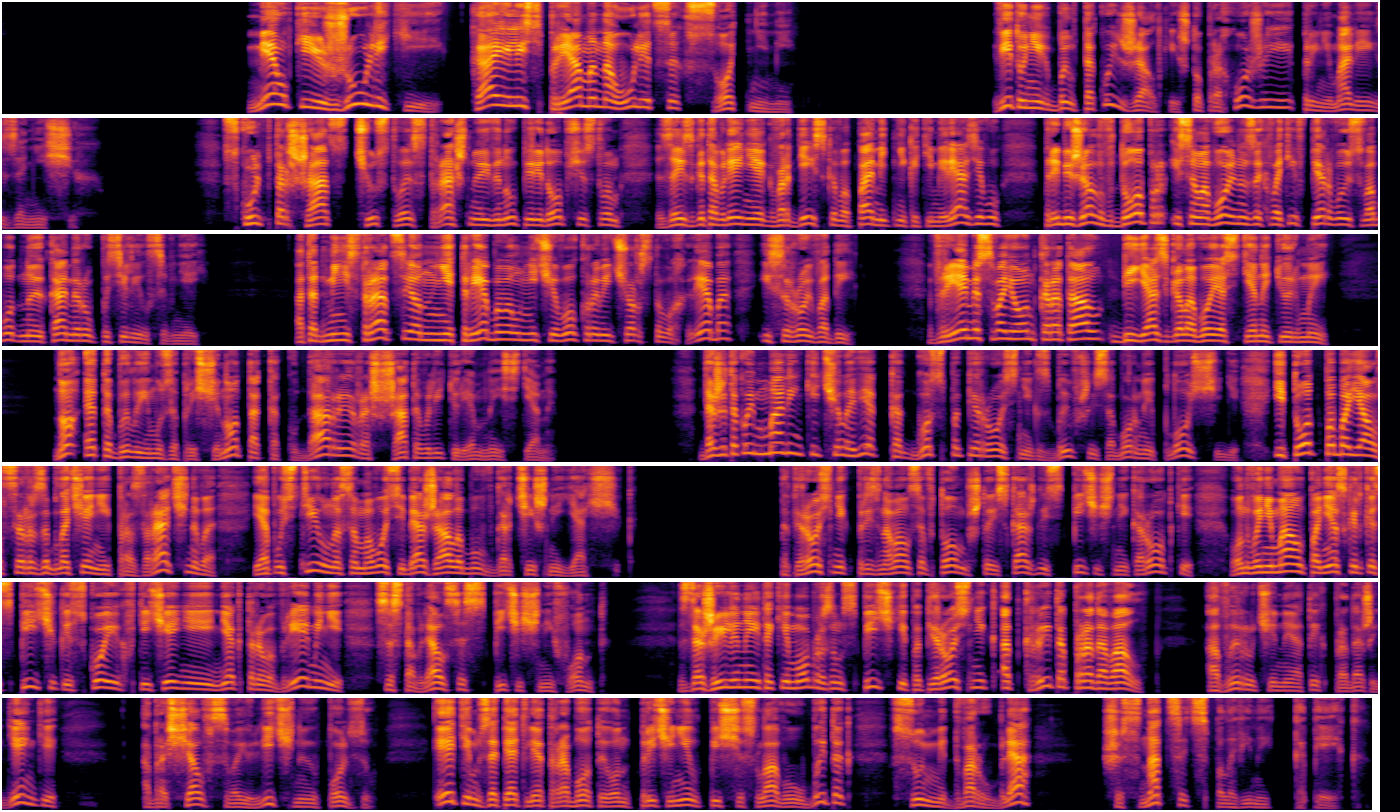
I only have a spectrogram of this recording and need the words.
Мелкие жулики каялись прямо на улицах сотнями. Вид у них был такой жалкий, что прохожие принимали их за нищих. Скульптор Шац, чувствуя страшную вину перед обществом за изготовление гвардейского памятника Тимирязеву, прибежал в Допр и, самовольно захватив первую свободную камеру, поселился в ней. От администрации он не требовал ничего, кроме черстого хлеба и сырой воды. Время свое он коротал, биясь головой о стены тюрьмы. Но это было ему запрещено, так как удары расшатывали тюремные стены. Даже такой маленький человек, как госпапиросник с бывшей соборной площади, и тот побоялся разоблачений прозрачного и опустил на самого себя жалобу в горчишный ящик. Папиросник признавался в том, что из каждой спичечной коробки он вынимал по несколько спичек, из коих в течение некоторого времени составлялся спичечный фонд. Зажиленные таким образом спички папиросник открыто продавал, а вырученные от их продажи деньги обращал в свою личную пользу. Этим за пять лет работы он причинил Пищеславу убыток — в сумме 2 рубля 16 с половиной копеек.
